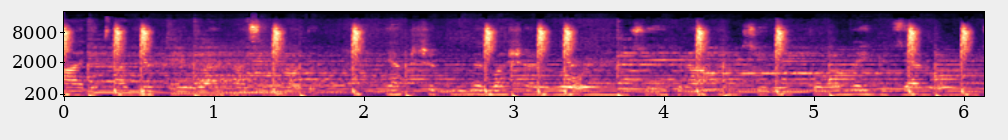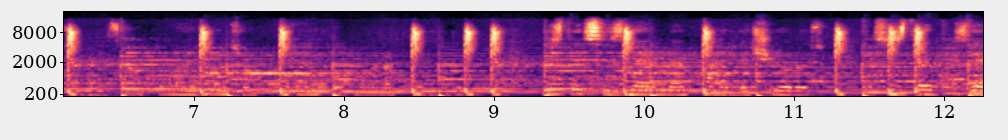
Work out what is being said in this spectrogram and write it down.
harika videolar hazırladık. Yakışıklı ve başarılı oyuncu İbrahim Çelikbol ve güzel oyuncu Nisa Kolay'dan çok güzel fotoğraf geldi. Biz de sizlerle paylaşıyoruz. Siz de bize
